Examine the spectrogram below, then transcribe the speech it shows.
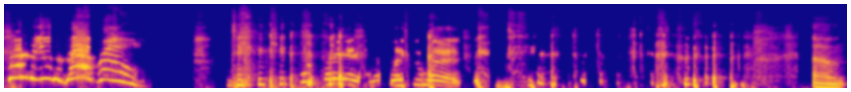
trying to use the bathroom. Way too much. um.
